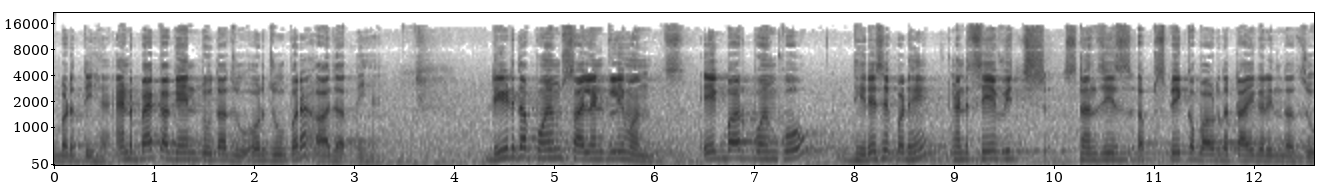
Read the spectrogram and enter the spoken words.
बढ़ती है। And back again to the zoo और जू पर आ जाती हैं। Read the poem silently once एक बार पोएम को धीरे से पढ़ें and say which stanzas speak about the tiger in the zoo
